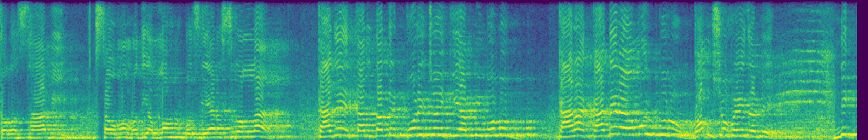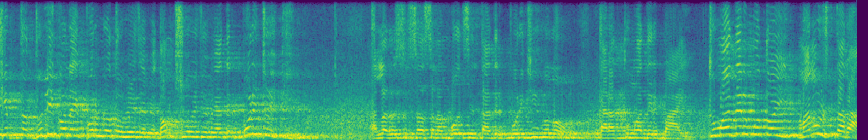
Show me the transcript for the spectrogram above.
তখন সাহাবি সাহমান নদী আল্লাহ বলছে, ইয়া রাসূলুল্লাহ, কাদের, তার, তাদের পরিচয় কি আপনি বলুন? কারা, কাদের আমলগুলো ধ্বংস হয়ে যাবে? নিক্ষিপ্ত ধুলিকোনায় পরিণত হয়ে যাবে, ধ্বংস হয়ে যাবে, এদের পরিচয় কি? আল্লাহ রসুল সাল্লাম বলছেন, তাদের পরিচয় হলো, তারা তোমাদের ভাই। তোমাদের মতোই মানুষ তারা।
